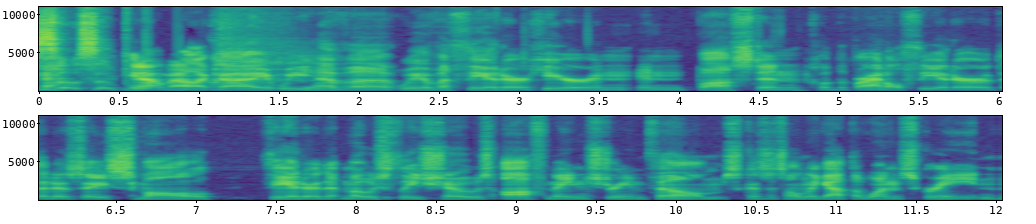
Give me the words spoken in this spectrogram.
So simple. You know, Malachi, we have a we have a theater here in in Boston called the Brattle Theater that is a small theater that mostly shows off mainstream films because it's only got the one screen,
